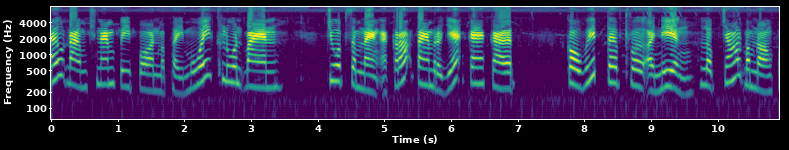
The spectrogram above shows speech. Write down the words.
នៅដើមឆ្នាំ2021ខ្លួនបានជួបសំណាងអាក្រក់តាមរយៈការកើត កូវីដទើបធ្វើឲ្យនាងលុបចោលបំណងព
